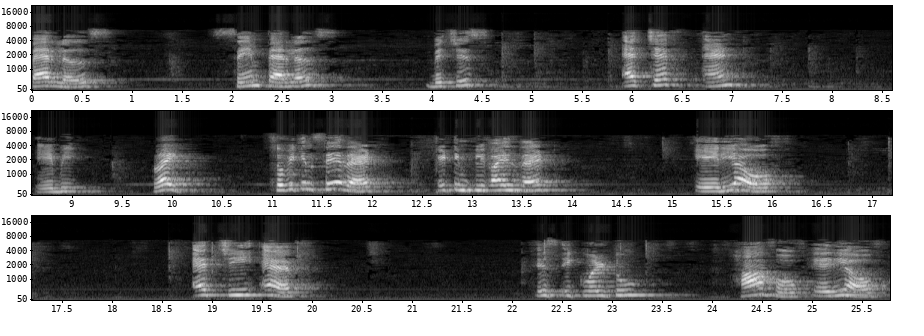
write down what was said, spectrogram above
parallels same parallels which is HF and AB right so we can say that it implies that area of HEF is equal to half of area of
